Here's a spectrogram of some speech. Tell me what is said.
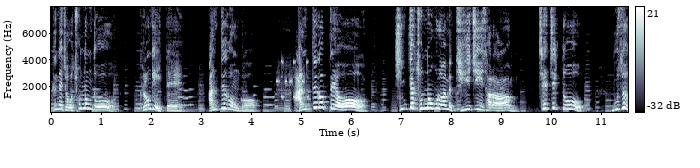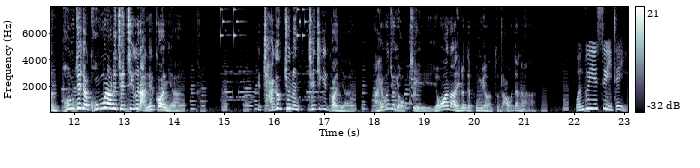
근데 저거 촌농도 그런 게 있대. 안 뜨거운 거. 안 뜨겁대요. 진짜 촌농으로 하면 뒤지, 이 사람. 채찍도 무슨 범죄자 공문하는 채찍은 아닐 거 아니야. 자극 주는 채찍일 거 아니야. 아, 해본 적이 없지. 영화나 이런 데 보면 또 나오잖아. 원 vs 2대2.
